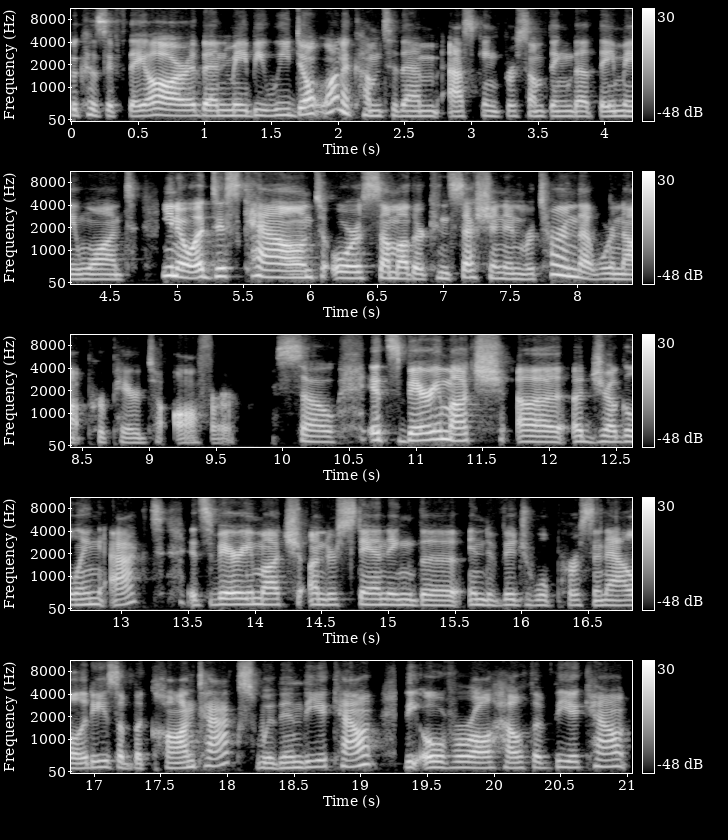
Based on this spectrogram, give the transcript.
Because if they are, then maybe we don't want to come to them asking for something that they may want, you know, a discount or some other concession in return that we're not prepared to offer. So it's very much a, a, juggling act. It's very much understanding the individual personalities of the contacts within the account, the overall health of the account,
